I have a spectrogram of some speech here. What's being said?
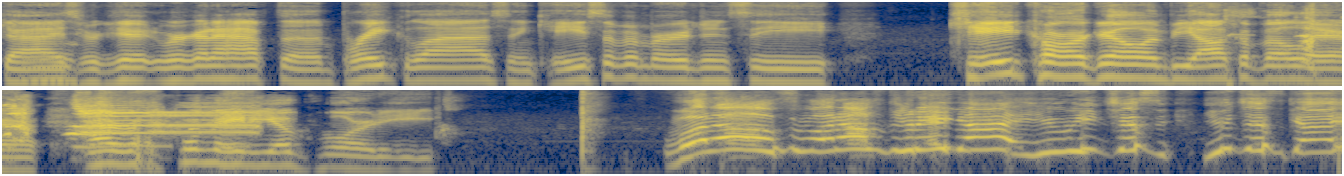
Guys, we're get, we're gonna have to break glass in case of emergency. Jade Cargill and Bianca Belair at WrestleMania 40. What else? What else do they got? You we just you just guys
